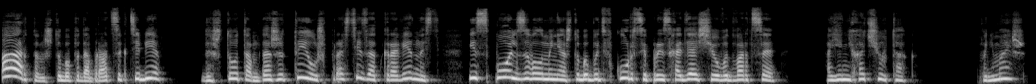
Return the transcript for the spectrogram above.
Артон, чтобы подобраться к тебе. Да что там, даже ты уж, прости за откровенность, использовал меня, чтобы быть в курсе происходящего во дворце. А я не хочу так. Понимаешь?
